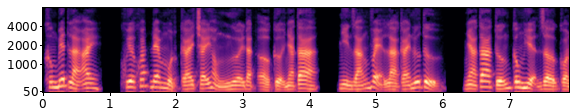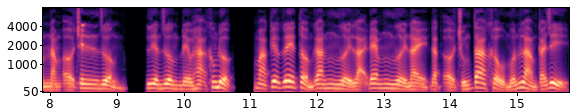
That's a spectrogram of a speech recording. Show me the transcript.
không biết là ai, khuya khoát đem một cái cháy hỏng người đặt ở cửa nhà ta, nhìn dáng vẻ là cái nữ tử, nhà ta tướng công hiện giờ còn nằm ở trên giường, liền giường đều hạ không được, mà kia ghê tởm gan người lại đem người này đặt ở chúng ta khẩu muốn làm cái gì.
